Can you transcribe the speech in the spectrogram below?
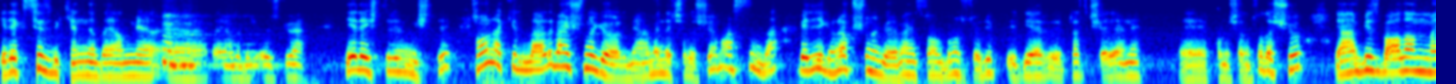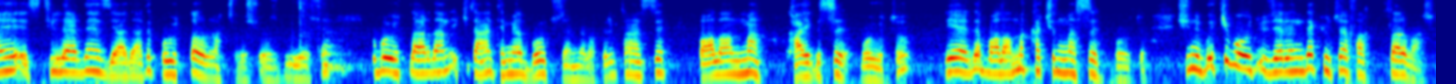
gereksiz bir kendine dayanmaya e, dayalı bir özgüven diye eleştirilmişti. Sonraki yıllarda ben şunu gördüm yani ben de çalışıyorum. Aslında belirgin olarak şunu görüyorum. En son bunu söyleyip diğer pratik şeylerini e, konuşalım. O da şu, yani biz bağlanmayı stillerden ziyade artık boyutlar olarak çalışıyoruz biliyorsun. Evet. Bu boyutlardan iki tane temel boyut üzerinde bakıyoruz. Bir tanesi bağlanma kaygısı boyutu. Diğeri de bağlanma kaçınması boyutu. Şimdi bu iki boyut üzerinde kültürel farklılıklar var.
